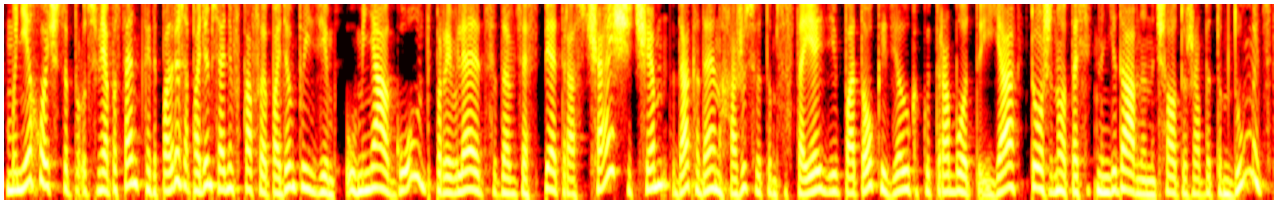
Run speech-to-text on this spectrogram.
Мне хочется, у меня постоянно какая-то подрыв, а пойдем сядем в кафе, пойдем поедим. У меня голод проявляется там, в пять раз чаще, чем, да, когда я нахожусь в этом состоянии потока и делаю какую-то работу. И я тоже, ну, относительно недавно начала тоже об этом думать.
